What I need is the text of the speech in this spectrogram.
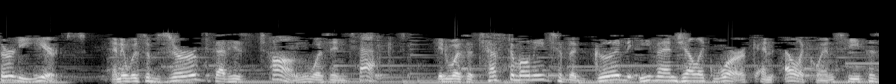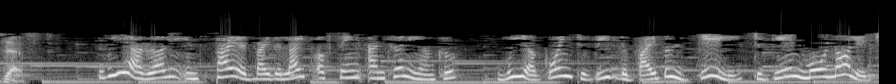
30 years, and it was observed that his tongue was intact. It was a testimony to the good evangelic work and eloquence he possessed. We are really inspired by the life of Saint Anthony, Uncle. We are going to read the Bible daily to gain more knowledge.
